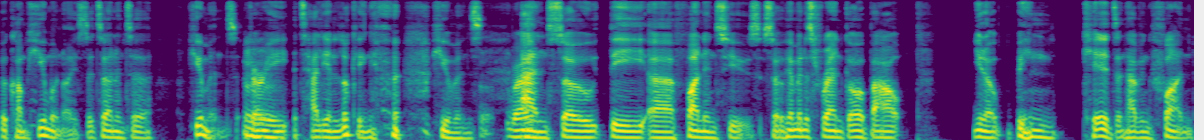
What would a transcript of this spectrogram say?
become humanoids. They turn into humans, very Italian looking humans. Right. And so the uh, fun ensues. So him and his friend go about, you know, being kids and having fun,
